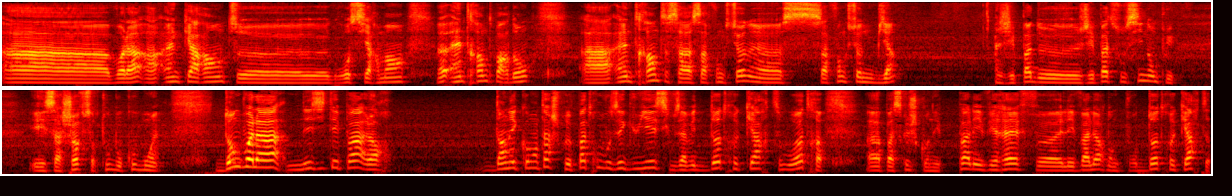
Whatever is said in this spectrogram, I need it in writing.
voilà à 1,40 euh, grossièrement, 1,30 euh, pardon, à 1,30 ça, ça fonctionne ça fonctionne bien. J'ai pas de j'ai pas de souci non plus et ça chauffe surtout beaucoup moins. Donc voilà, n'hésitez pas. Alors dans les commentaires, je ne peux pas trop vous aiguiller si vous avez d'autres cartes ou autres, euh, parce que je connais pas les VRF, euh, les valeurs, donc pour d'autres cartes.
